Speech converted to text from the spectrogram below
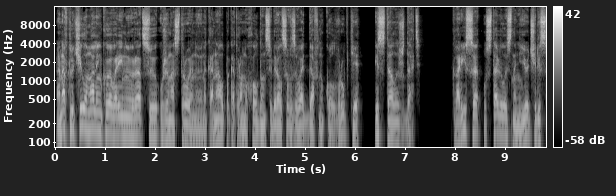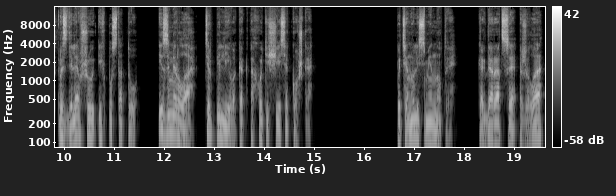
Она включила маленькую аварийную рацию, уже настроенную на канал, по которому Холден собирался вызывать Дафну Кол в рубке, и стала ждать. Клариса уставилась на нее через разделявшую их пустоту и замерла, терпеливо, как охотящаяся кошка. Потянулись минуты. Когда рация ожила,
